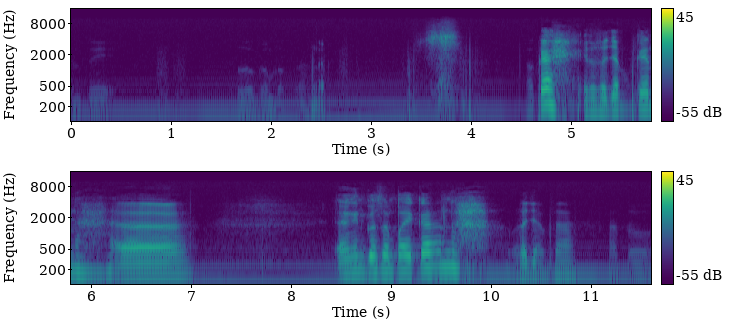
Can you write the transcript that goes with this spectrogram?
Nanti lu goblok banget. Oke itu saja mungkin eh yang ingin gue sampaikan. Udah jam setengah satu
